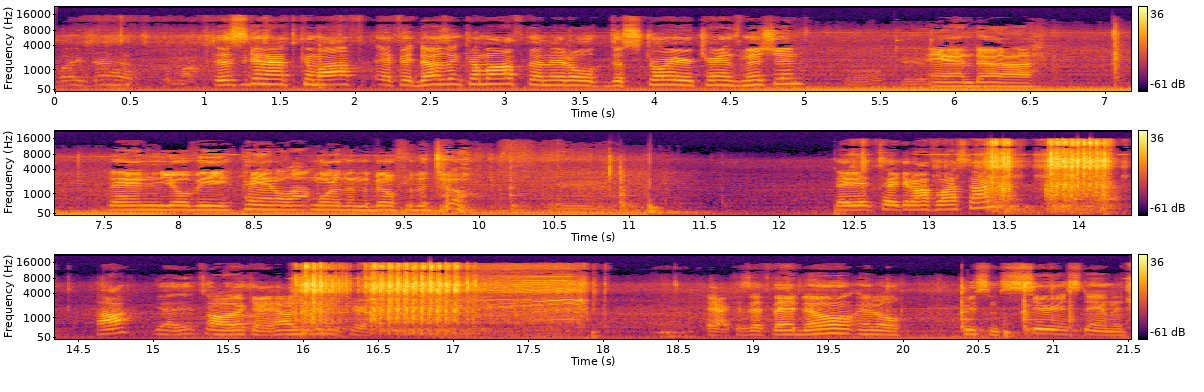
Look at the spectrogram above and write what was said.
Why does that have to come off? This is gonna have to come off. If it doesn't come off, then it'll destroy your transmission, Oh, okay. and uh, then you'll be paying a lot more than the bill for the tow. They didn't take it off last time? Huh? Yeah, it's Oh, okay. I was just making sure. Yeah, because if they don't, it'll do some serious damage.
